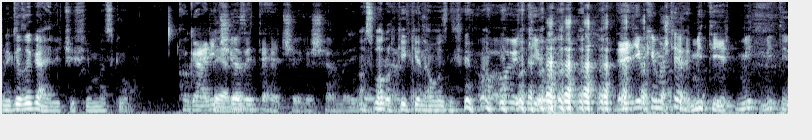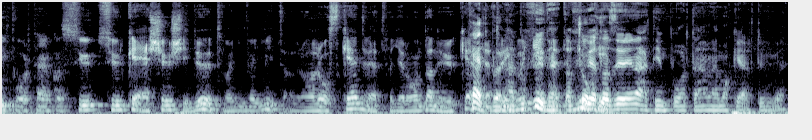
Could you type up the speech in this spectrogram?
Még ez a Guy Ritchie film, ez jó. A Ritchie az egy tehetséges ember. Igen, Azt valaki kéne hozni. De egyébként most tényleg mit, írt, mit, mit importálunk? A szür, szürke esős időt? Vagy, vagy mit? A rossz kedvet? Vagy a ronda nőket? Kedvet. Hát a füvet, a füvet azért én átimportálnám a kertünkbe.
